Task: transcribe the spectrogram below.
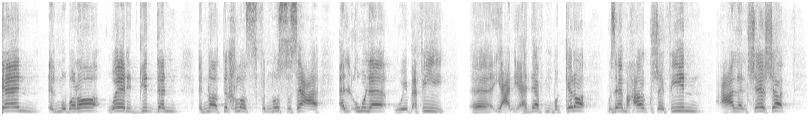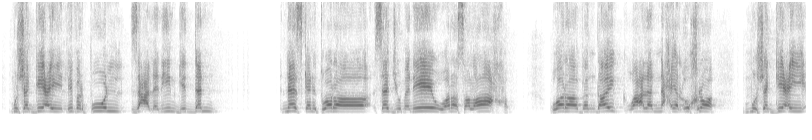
كان المباراة وارد جدا إنها تخلص في النص ساعة الأولى ويبقى فيه آه، يعني أهداف مبكرة. وزي ما حضراتكم شايفين على الشاشة مشجعي ليفربول زعلانين جدا. الناس كانت ورا ساديو ماني ورا صلاح ورا فان دايك وعلى الناحية الأخرى مشجعي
